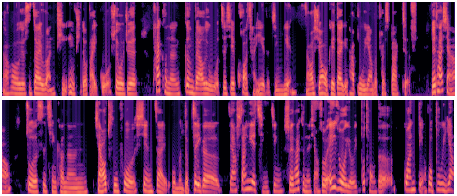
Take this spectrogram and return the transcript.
然后又是在软体、硬体都待过，所以我觉得他可能更 value 我这些跨产业的经验，然后希望我可以带给他不一样的 perspective，因为他想要做的事情可能想要突破现在我们的这个这样商业情境，所以他可能想说，诶，如果有一不同的观点或不一样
